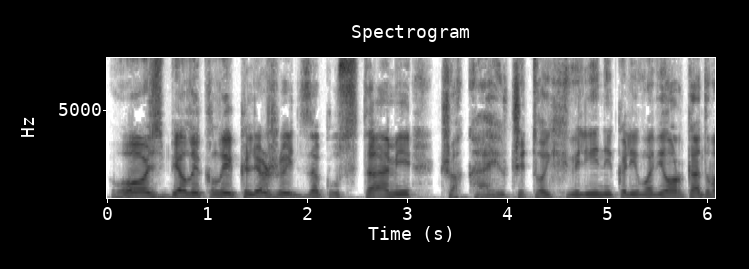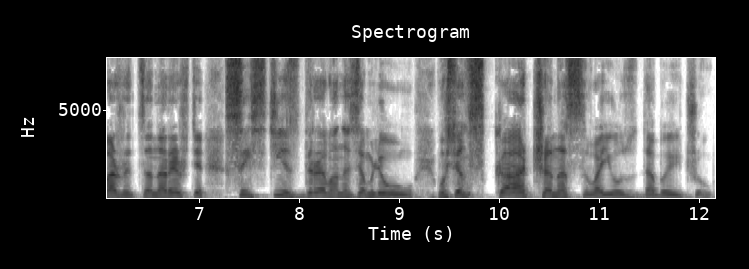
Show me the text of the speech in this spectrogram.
Вось белы клык ляжыць за кустамі, чакаючы той хвіліны, калі вавёрка адважыцца нарэшце сысці з дрэва на зямлю, Вось ён скача на сваю здабычу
